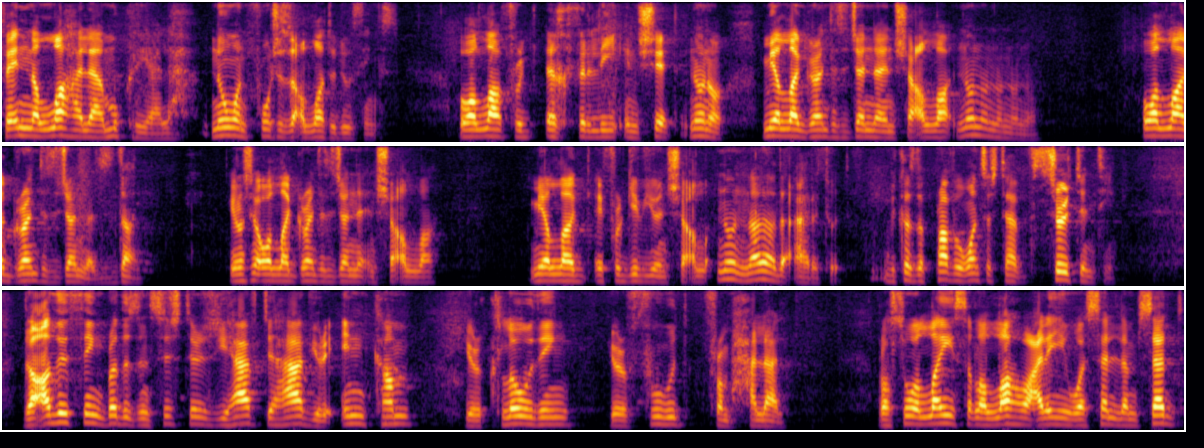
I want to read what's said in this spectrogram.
فَإِنَّ اللَّهَ لَا مُكْرِيَ لَهُ No one forces Allah to do things. Oh Allah, اغفر لي in shit. No, no. May Allah grant us Jannah inshallah. No, no, no, no, no. Oh Allah, grant us Jannah. It's done. You don't say, oh Allah, grant us Jannah inshallah. May Allah forgive you inshallah. No, none of that attitude. Because the Prophet wants us to have certainty. The other thing, brothers and sisters, you have to have your income, your clothing, your food from halal. Rasulullah sallallahu alayhi wasallam said,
